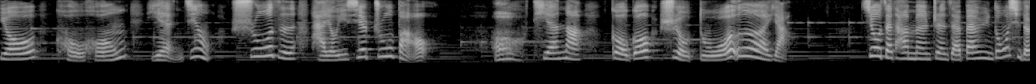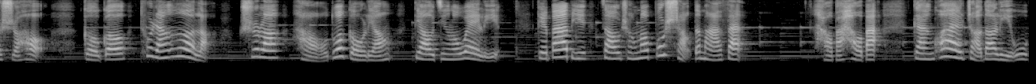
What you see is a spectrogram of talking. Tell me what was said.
有口红、眼镜、梳子，还有一些珠宝。哦，天哪！狗狗是有多饿呀？就在他们正在搬运东西的时候，狗狗突然饿了，吃了好多狗粮，掉进了胃里，给芭比造成了不少的麻烦。好吧，好吧，赶快找到礼物，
